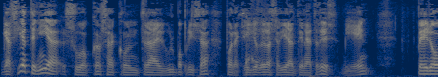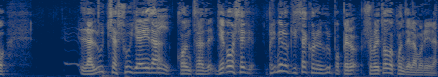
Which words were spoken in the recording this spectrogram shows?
García tenía su cosa contra el grupo Prisa por aquello de la salida de Antena 3, bien, pero la lucha suya era contra. Llegó a ser, primero quizá con el grupo, pero sobre todo con De la Morena.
